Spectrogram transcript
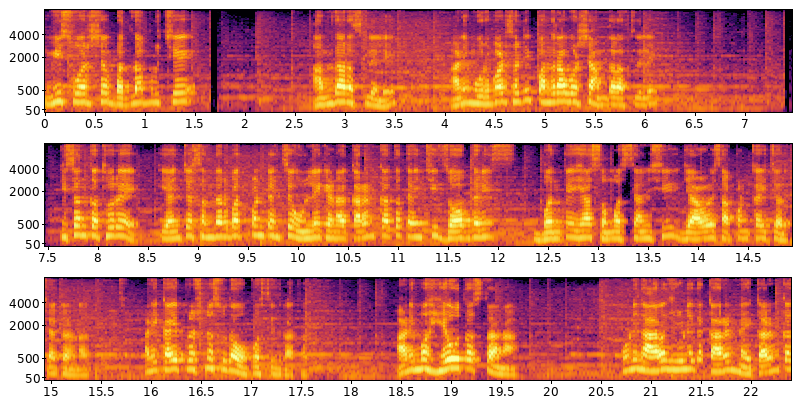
वीस वर्ष बदलापूरचे आमदार असलेले आणि मुरबाडसाठी पंधरा वर्ष आमदार असलेले किसन कथोरे यांच्या संदर्भात पण त्यांचे उल्लेख येणार कारण का तर त्यांची जबाबदारी बनते ह्या समस्यांशी ज्यावेळेस आपण काही चर्चा करणार. आणि काही प्रश्न सुद्धा उपस्थित राहतात. आणि मग हे होत असताना कोणी नाराज होण्याचं कारण नाही. कारण का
